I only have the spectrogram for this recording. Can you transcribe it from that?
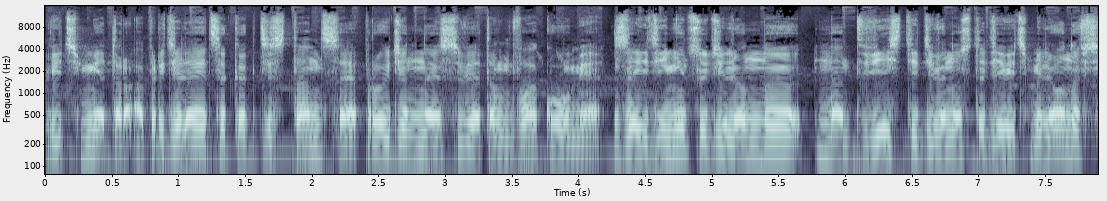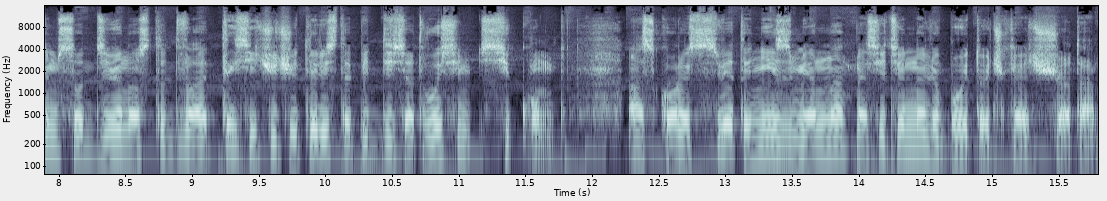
ведь метр определяется как дистанция, пройденная светом в вакууме за единицу, деленную на 299 миллионов 792 тысячи 458 секунд, а скорость света неизменна относительно любой точки отсчета.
